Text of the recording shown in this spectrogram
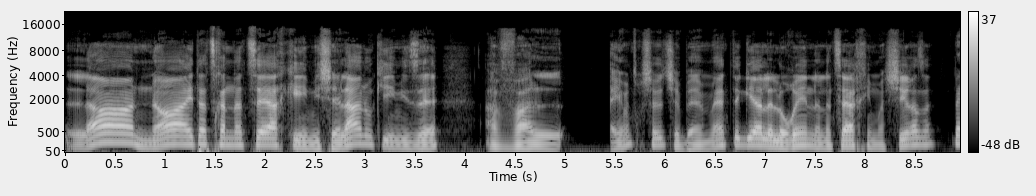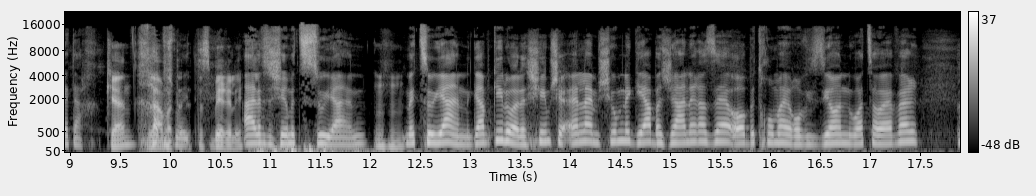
לא, נועה הייתה צריכה לנצח כי היא משלנו, כי היא מזה, אבל האם את חושבת שבאמת הגיע ללורין לנצח עם השיר הזה? בטח. כן? למה? תסבירי לי. א', זה שיר מצוין. מצוין. גם כאילו אנשים שאין להם שום נגיעה בז'אנר הזה, או בתחום האירוויזיון, whatsoever,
